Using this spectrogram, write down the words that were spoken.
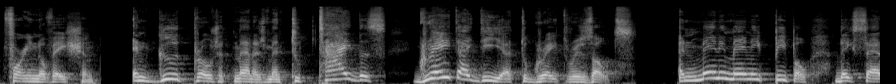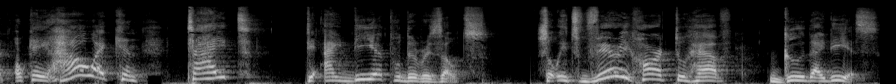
for innovation and good project management to tie this great idea to great results. And many, many people, they said, okay, how I can tie the idea to the results. So it's very hard to have good ideas,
